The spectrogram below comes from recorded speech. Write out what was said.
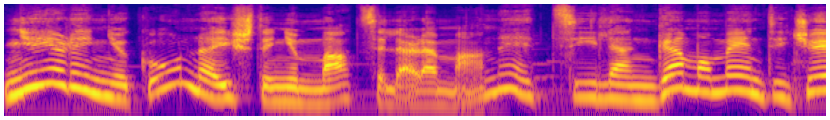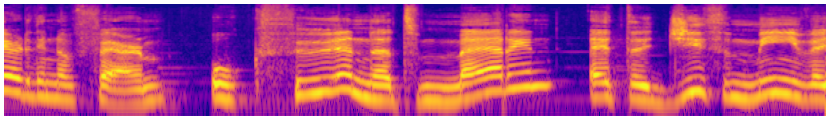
Një herë një kohë na ishte një mace laramane e cila nga momenti që erdhi në fermë u kthye në tmerrin e të gjithë minjve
